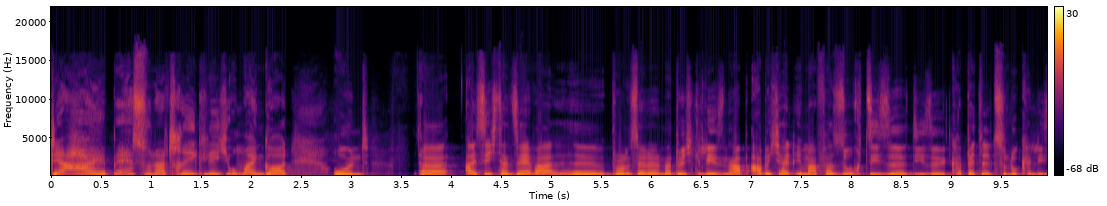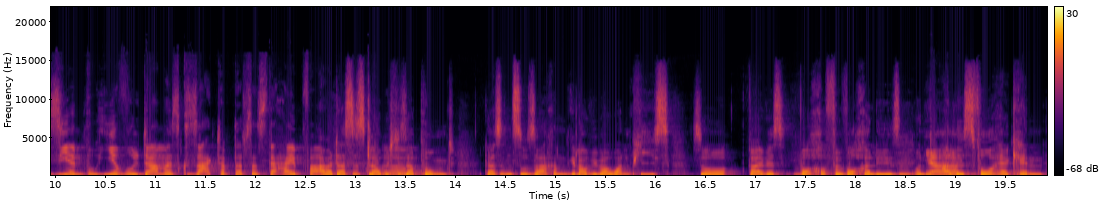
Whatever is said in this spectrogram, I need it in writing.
der Hype, er ist unerträglich, oh mein Gott. Und äh, als ich dann selber äh, Promised Neverland mal durchgelesen habe, habe ich halt immer versucht, diese, diese Kapitel zu lokalisieren, wo ihr wohl damals gesagt habt, dass das der Hype war. Aber das ist, glaube ich, dieser Ähm. Punkt. Das sind so Sachen, genau wie bei One Piece. So, weil wir es Woche für Woche lesen und Ja. alles vorher kennen,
